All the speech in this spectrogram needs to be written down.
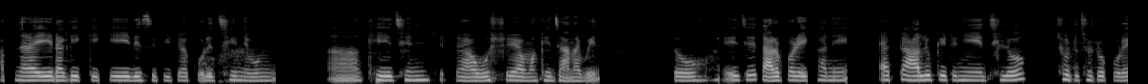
আপনারা এর আগে কে কে এই রেসিপিটা করেছেন এবং খেয়েছেন সেটা অবশ্যই আমাকে জানাবেন। তো এই যে তারপরে এখানে একটা আলু কেটে নিয়েছিল, ছোট ছোট করে,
